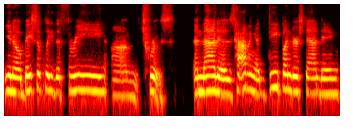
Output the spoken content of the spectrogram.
you know, basically the three um, truths. And that is having a deep understanding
